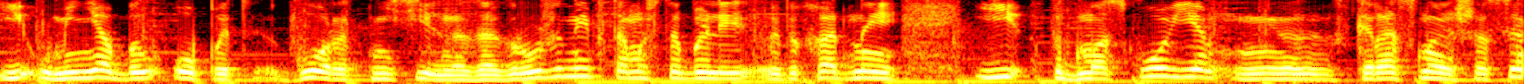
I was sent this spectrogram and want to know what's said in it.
и у меня был опыт город не сильно загруженный, потому что были выходные, и Подмосковье Подмосковье скоростное шоссе,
